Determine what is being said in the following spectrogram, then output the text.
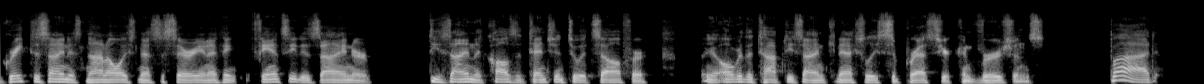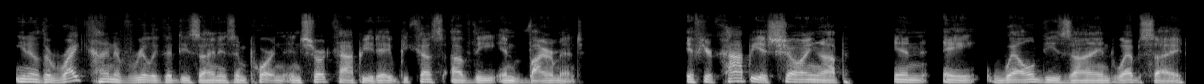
Great design is not always necessary. And I think fancy design or design that calls attention to itself or you know, over the top design can actually suppress your conversions. But, you know, the right kind of really good design is important in short copy today because of the environment. If your copy is showing up in a well designed website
